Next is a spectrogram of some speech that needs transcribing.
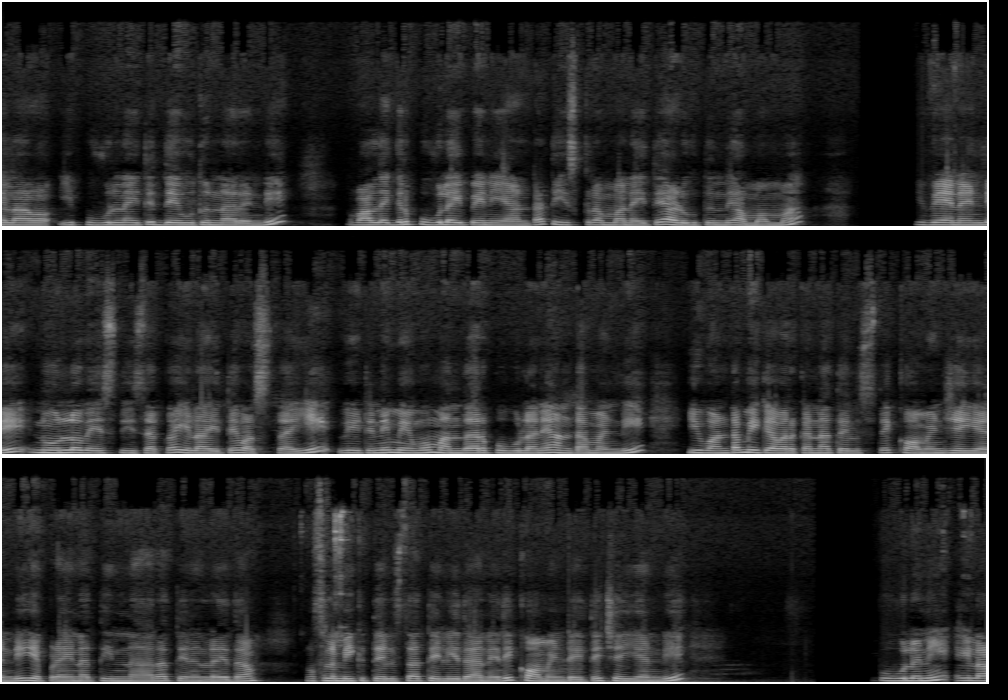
ఇలా ఈ పువ్వులను అయితే దేవుతున్నారండి. వాళ్ళ దగ్గర పువ్వులు అయిపోయినాయి అంట తీసుకురమ్మని అయితే అడుగుతుంది అమ్మమ్మ. ఇవేనండి. నూనెలో వేసి తీసాక ఇలా అయితే వస్తాయి. వీటిని మేము మందార పువ్వులని అంటామండి. ఈ వంట మీకు ఎవరికైనా తెలిస్తే కామెంట్ చేయండి. ఎప్పుడైనా తిన్నారా తినలేదా? అసలు మీకు తెలుసా తెలియదా అనేది కామెంట్ అయితే చేయండి పువ్వులని ఇలా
